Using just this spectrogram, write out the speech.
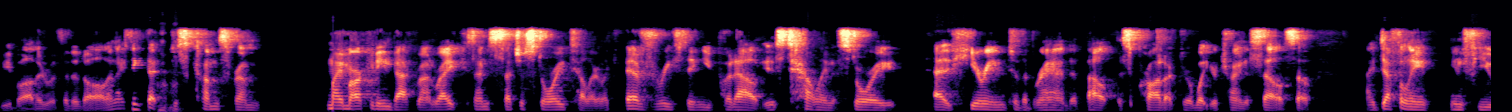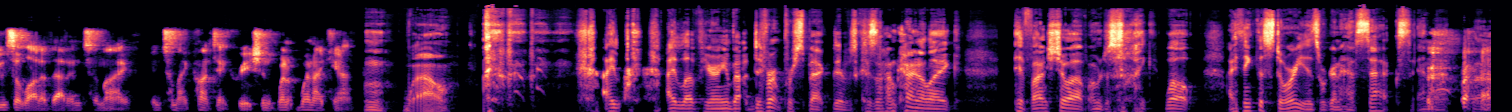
be bothered with it at all. And I think that mm-hmm. just comes from my marketing background, right? Because I'm such a storyteller. Like everything you put out is telling a story, adhering to the brand about this product or what you're trying to sell. So I definitely infuse a lot of that into my into my content creation when when I can. Mm, wow. I I love hearing about different perspectives because I'm kind of like, if I show up, I'm just like, well, I think the story is we're going to have sex, and that, uh,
